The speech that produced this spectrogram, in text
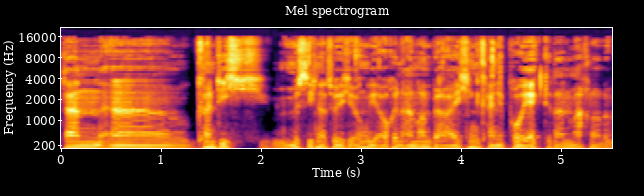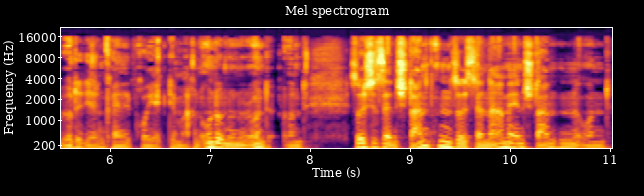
dann äh, könnte ich, müsste ich natürlich irgendwie auch in anderen Bereichen keine Projekte dann machen oder würde dann keine Projekte machen und und und und und. So ist es entstanden, so ist der Name entstanden und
